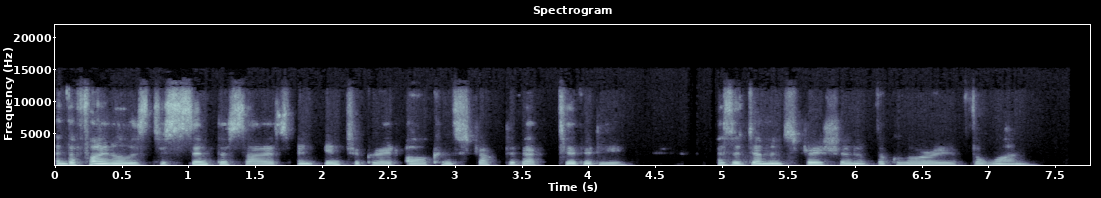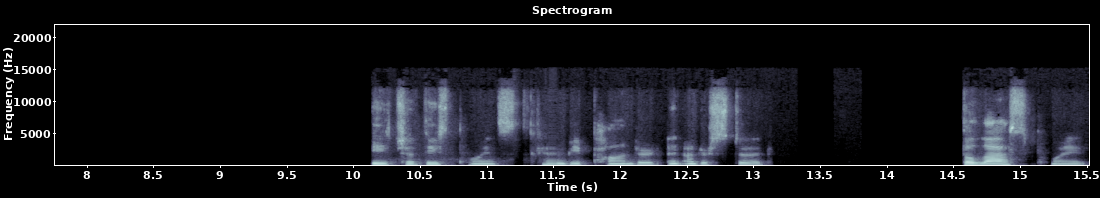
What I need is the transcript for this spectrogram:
And the final is to synthesize and integrate all constructive activity as a demonstration of the glory of the One. Each of these points can be pondered and understood. The last point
